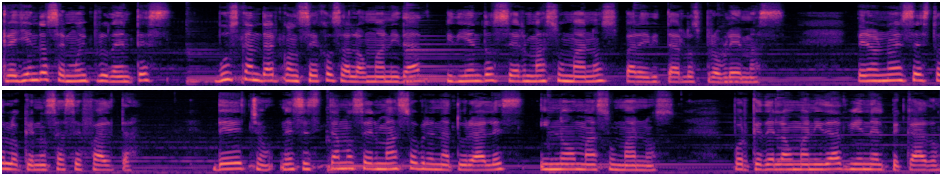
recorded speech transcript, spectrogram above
creyéndose muy prudentes, buscan dar consejos a la humanidad pidiendo ser más humanos para evitar los problemas. Pero no es esto lo que nos hace falta. De hecho, necesitamos ser más sobrenaturales y no más humanos, porque de la humanidad viene el pecado,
